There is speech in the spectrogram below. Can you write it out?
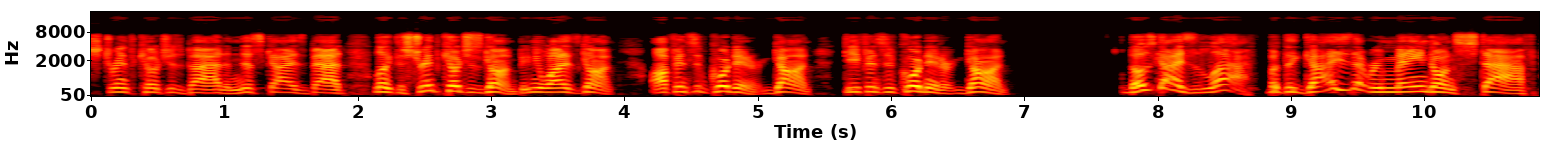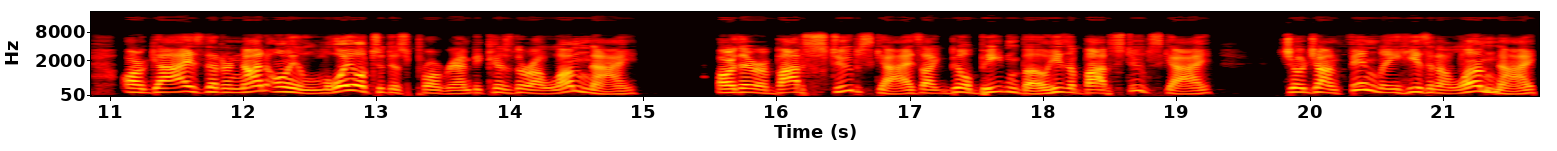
strength coach is bad, and this guy is bad. Look, the strength coach is gone. Bennie is gone. Offensive coordinator, gone. Defensive coordinator, gone those guys left, but the guys that remained on staff are guys that are not only loyal to this program because they're alumni, or they're Bob Stoops guys like Bill Bedenbaugh. He's a Bob Stoops guy. Joe Jon Finley, he's an alumni.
